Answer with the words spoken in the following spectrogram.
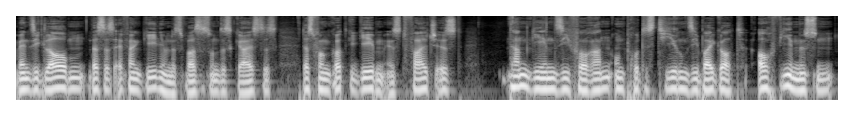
Wenn sie glauben, dass das Evangelium des Wassers und des Geistes, das von Gott gegeben ist, falsch ist, dann gehen sie voran und protestieren sie bei Gott. Auch wir müssen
